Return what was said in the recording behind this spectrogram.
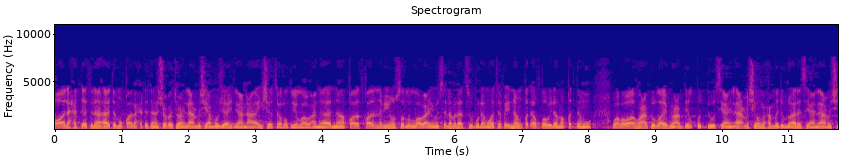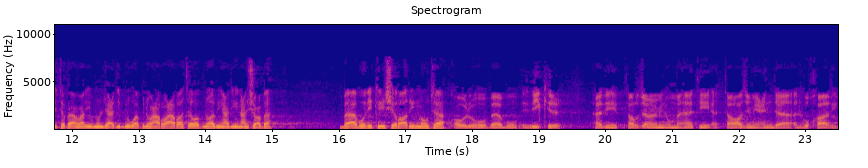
قال حدثنا آدم قال حدثنا شعبة عن الأعمش عن مجاهد عن عائشة رضي الله عنها أنها قالت قال النبي صلى الله عليه وسلم لا تسبوا الأموات فإنهم قد أفضوا إلى ما قدموا. ورواه عبد الله بن عبد القدوس عن الأعمش ومحمد بن أنس عن الأعمش تبع علي بن الجعد وابن عرعرة وابن أبي علي عن شعبة. باب ذكر شرار الموتى. قوله باب ذكر هذه الترجمة من أمهات التراجم عند البخاري.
